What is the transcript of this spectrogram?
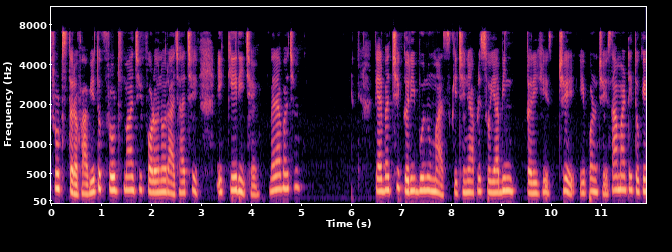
ફ્રૂટ્સ તરફ આવીએ તો ફ્રૂટ્સમાં જે ફળોનો રાજા છે એ કેરી છે. બરાબર છે? ત્યારબાદ છે ગરીબોનું માંસ કે જેને આપણે સોયાબીન તરીકે છે, એ પણ છે. શા માટે? તો કે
